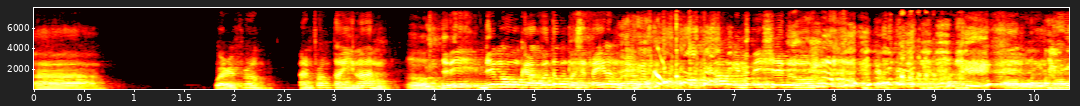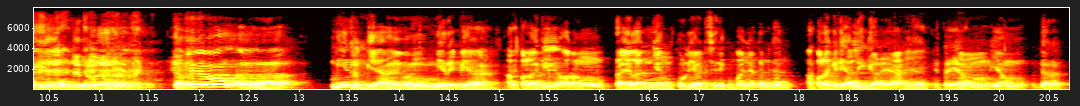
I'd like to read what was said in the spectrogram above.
Eh, where you from I'm from Thailand jadi dia ngomong ke aku tuh bahasa Thailand bang orang Indonesia itu Orang Thailand. gitu lah Tapi memang eh, mirip ya, memang mirip ya. Apalagi orang Thailand yang kuliah di sini kebanyakan kan, apalagi di Aligar ya, Iya. itu yang yang dar-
